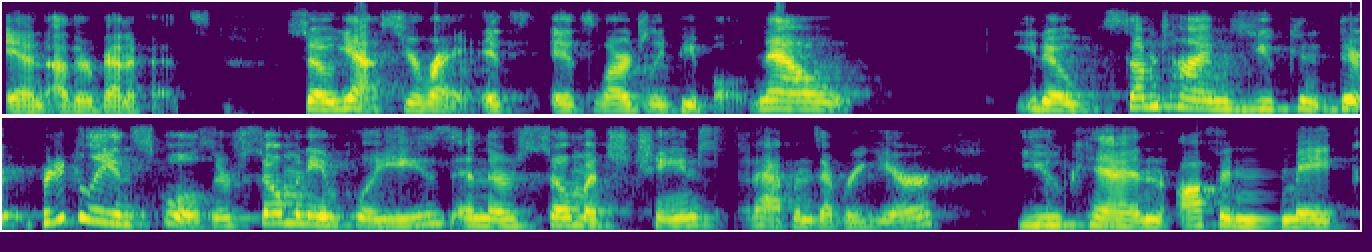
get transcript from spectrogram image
and other benefits. So yes, you're right. It's it's largely people. Now, you know, sometimes you can there particularly in schools, there's so many employees and there's so much change that happens every year. You can often make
